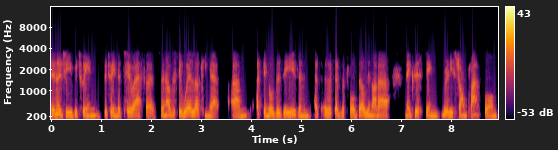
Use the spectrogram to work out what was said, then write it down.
synergy between between the two efforts, and obviously we're looking at um, a single disease, and as, as, I said before, building on a, an existing really strong platform.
